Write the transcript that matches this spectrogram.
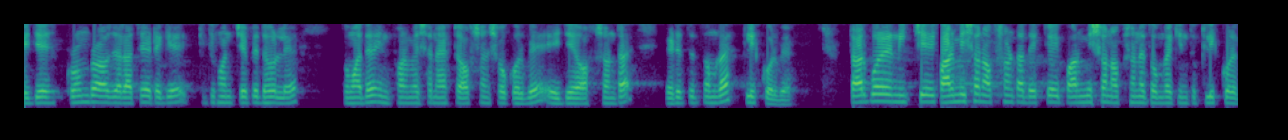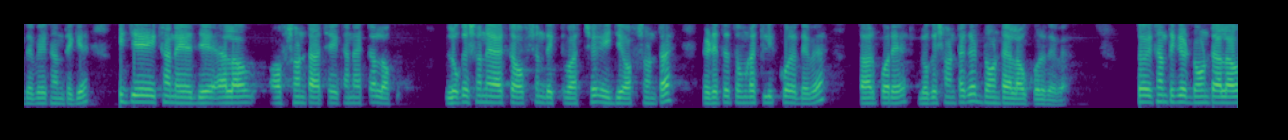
এই যে ক্রোম ব্রাউজার আছে, এটাকে কিছুক্ষণ চেপে ধরলে তোমাদের ইনফরমেশনে একটা অপশন শো করবে। এই যে অপশনটা এটাতে তোমরা ক্লিক করবে। তারপরে নিচে পারমিশন অপশনটা দেখছ। এই পারমিশন অপশনে তোমরা কিন্তু ক্লিক করে দেবে এখান থেকে। এই যে এখানে যে অ্যালাউ অপশনটা আছে, এখানে একটা লোকেশনের একটা অপশন দেখতে পাচ্ছ। এই যে অপশনটা এটাতে তোমরা ক্লিক করে দেবে। তারপরে লোকেশনটাকে ডোন্ট অ্যালাউ করে দেবে। তো এখান থেকে ডোন্ট অ্যালাউ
